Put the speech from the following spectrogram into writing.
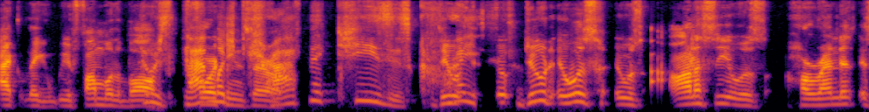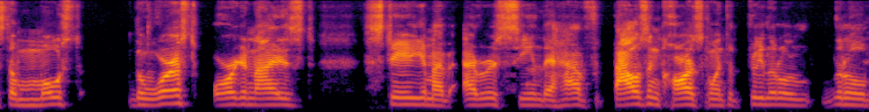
act like we fumble the ball. There was that much 14-0. traffic. Jesus dude, Christ! it- dude, it was it was honestly it was horrendous. It's the most the worst organized stadium I've ever seen. They have thousand cars going through three little little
